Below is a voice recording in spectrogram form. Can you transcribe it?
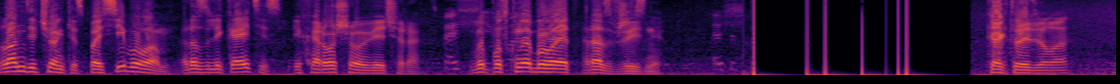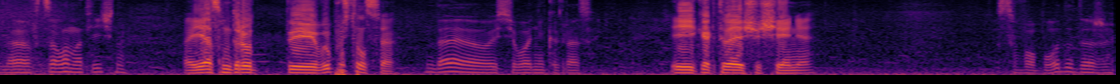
Ладно, девчонки, спасибо вам, развлекайтесь и хорошего вечера. Спасибо. Выпускной бывает раз в жизни. Это- Как твои дела? Да, в целом отлично. А Я смотрю, ты выпустился? Да, сегодня как раз. И как твои ощущения? Свобода даже.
